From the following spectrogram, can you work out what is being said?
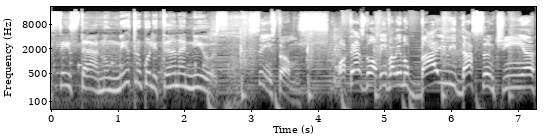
Você está no Metropolitana News. Sim, estamos. Até as nove, hein? Valendo baile da Santinha.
